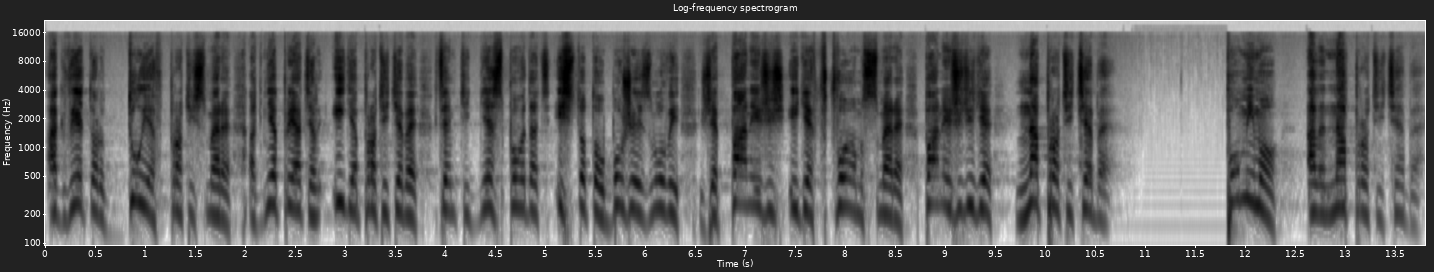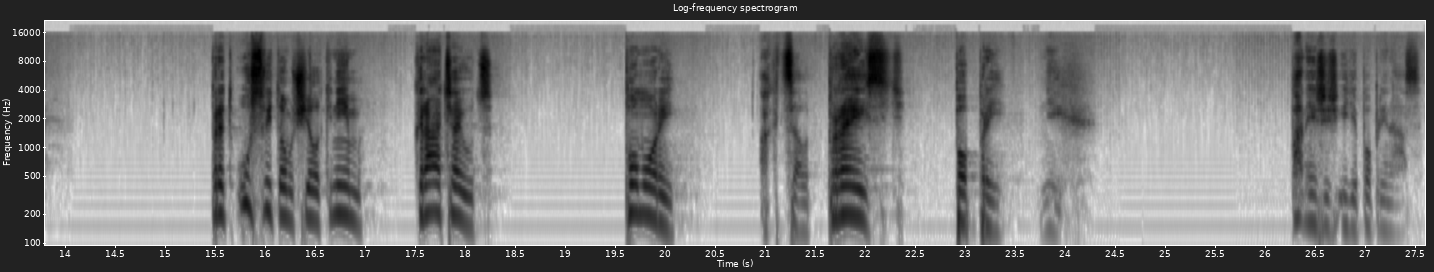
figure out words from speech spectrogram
ak vietor duje v protismere, ak nepriateľ ide proti tebe, chcem ti dnes povedať s istotou Božej zmluvy, že Pán Ježiš ide v tvojom smere. Pán Ježiš ide naproti tebe. Pomimo, ale naproti tebe. Pred úsvitom šiel k ním, kráčajúc po mori a chcel prejsť popri nich. Pán Ježiš ide popri nás.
